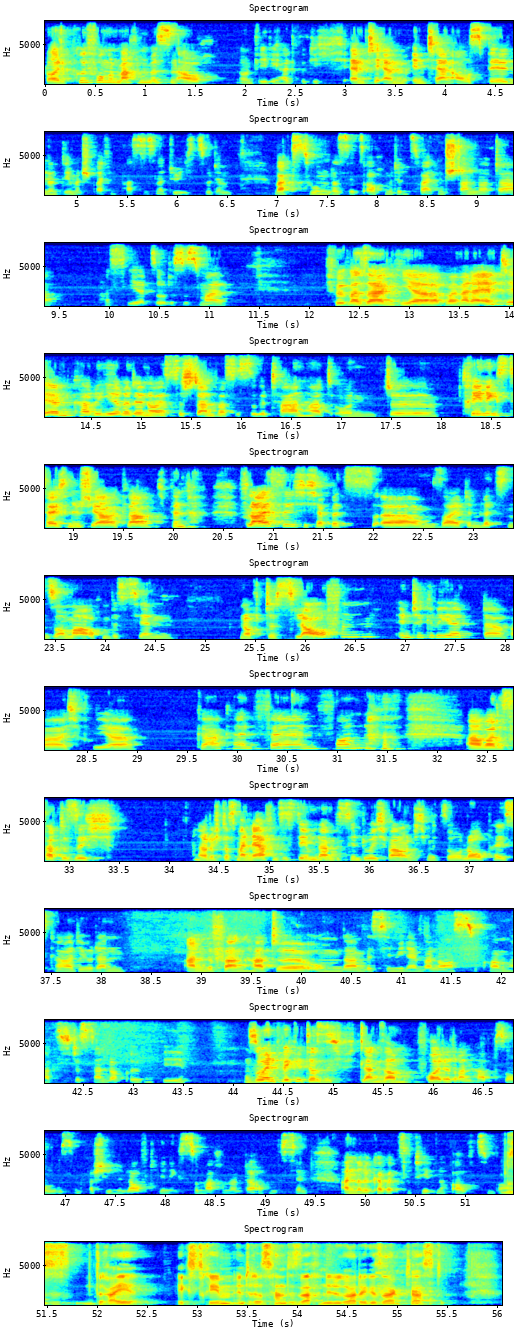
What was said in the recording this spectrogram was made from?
Leute Prüfungen machen müssen auch und wie die halt wirklich MTM intern ausbilden und dementsprechend passt es natürlich zu dem Wachstum, das jetzt auch mit dem zweiten Standort da passiert. So, das ist mal ich würde mal sagen, hier bei meiner MTM-Karriere der neueste Stand, was sich so getan hat. Und äh, trainingstechnisch, ja, klar, ich bin fleißig. Ich habe jetzt ähm, seit dem letzten Sommer auch ein bisschen noch das Laufen integriert. Da war ich früher gar kein Fan von. Aber das hatte sich dadurch, dass mein Nervensystem da ein bisschen durch war und ich mit so Low-Pace-Cardio dann angefangen hatte, um da ein bisschen wieder in Balance zu kommen, hat sich das dann doch irgendwie so entwickelt, dass ich langsam Freude dran habe, so ein bisschen verschiedene Lauftrainings zu machen und da auch ein bisschen andere Kapazität noch aufzubauen. Das ist drei extrem interessante Sachen, die du gerade gesagt hast.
